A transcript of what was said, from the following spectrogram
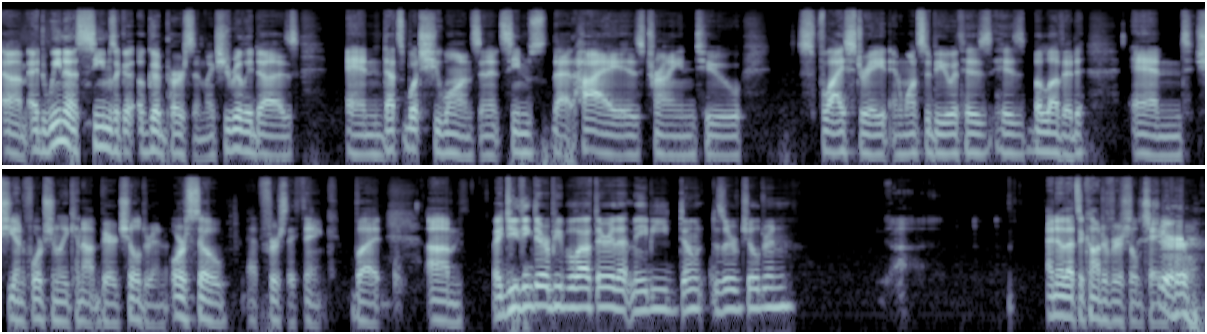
um, Edwina seems like a, a good person, like she really does, and that's what she wants. And it seems that Hi is trying to fly straight and wants to be with his his beloved, and she unfortunately cannot bear children, or so at first they think. But um, like, do you think there are people out there that maybe don't deserve children? I know that's a controversial take. Sure.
